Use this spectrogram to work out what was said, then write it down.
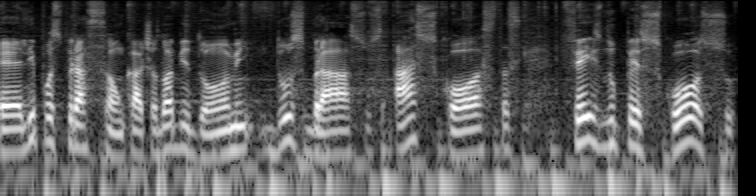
É, lipoaspiração, Kátia, do abdômen, dos braços, as costas, fez no pescoço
